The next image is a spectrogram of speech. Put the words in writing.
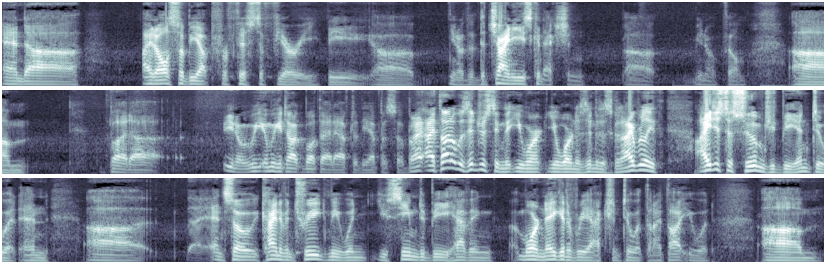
and uh, I'd also be up for Fist of Fury, the uh, you know the, the Chinese Connection, uh, you know film. Um, but uh, you know, we, and we can talk about that after the episode. But I, I thought it was interesting that you weren't you weren't as into this because I really I just assumed you'd be into it, and uh, and so it kind of intrigued me when you seemed to be having a more negative reaction to it than I thought you would. Um,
